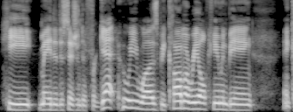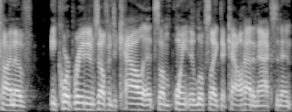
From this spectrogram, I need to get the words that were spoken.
he made a decision to forget who he was, become a real human being, and kind of incorporated himself into Cal at some point. It looks like that Cal had an accident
